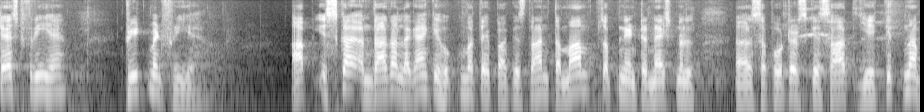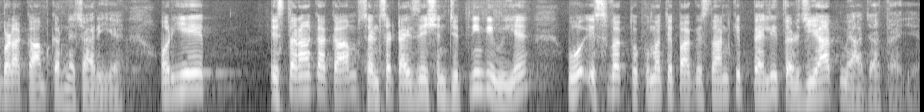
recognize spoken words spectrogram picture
टेस्ट फ्री है ट्रीटमेंट फ्री है। आप इसका अंदाज़ा लगाएँ कि हुकूमत पाकिस्तान तमाम अपने इंटरनेशनल सपोर्टर्स के साथ ये कितना बड़ा काम करने चाह रही है। और ये इस तरह का काम सेंसटाइजेशन जितनी भी हुई है वो इस वक्त हुकूमत पाकिस्तान की पहली तरजीहत में आ जाता है ये।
